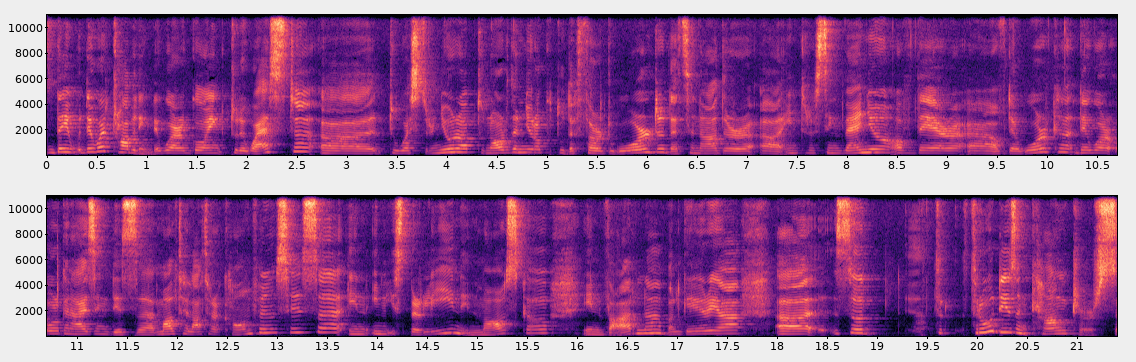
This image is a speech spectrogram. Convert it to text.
they, they were traveling. They were going to the west, uh, to Western Europe, to Northern Europe, to the Third World. That's another uh, interesting venue of their uh, of their work. They were organizing these uh, multilateral conferences uh, in in East Berlin, in Moscow, in Varna, Bulgaria. Uh, so th- through these encounters,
